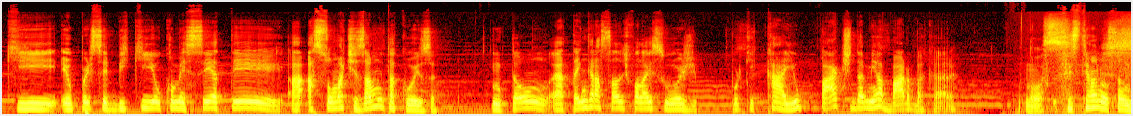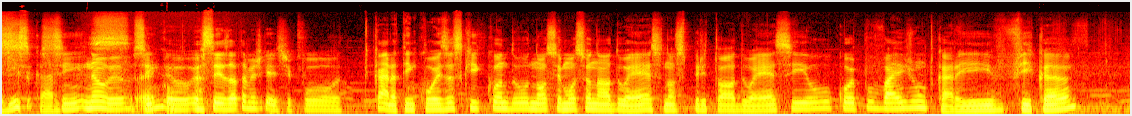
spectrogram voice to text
que eu percebi que eu comecei a ter. a, a somatizar muita coisa. Então é até engraçado de falar isso hoje, porque caiu parte da minha barba, cara. Nossa. Vocês têm uma noção disso, cara? Sim, não, eu, É sim, eu, eu sei exatamente o que é isso. Tipo, cara, tem coisas que quando o nosso emocional adoece, o nosso espiritual adoece, o corpo vai junto, cara, e fica.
